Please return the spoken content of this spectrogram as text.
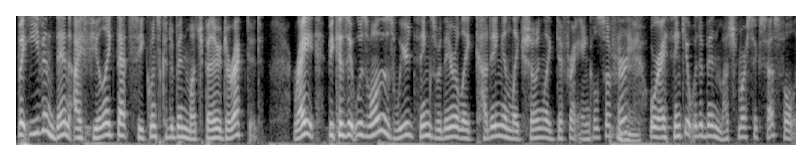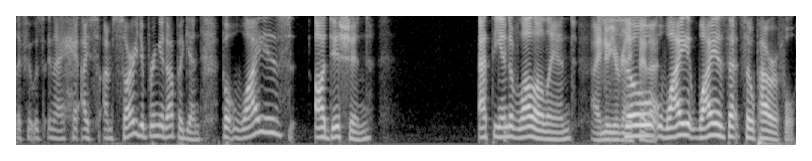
But even then, I feel like that sequence could have been much better directed, right? Because it was one of those weird things where they were like cutting and like showing like different angles of her. Mm-hmm. Where I think it would have been much more successful if it was. And I, I, am sorry to bring it up again, but why is audition at the end of La La Land? I knew you were so gonna say that. Mm-hmm. why why is that so powerful?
